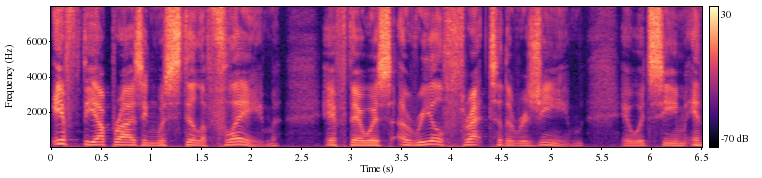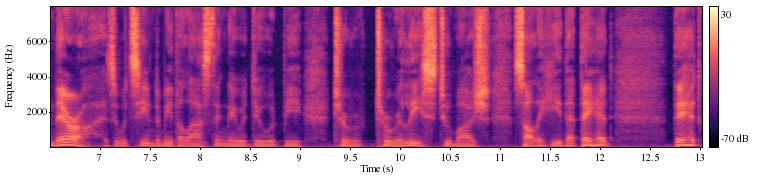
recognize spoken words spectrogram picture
if the uprising was still aflame, if there was a real threat to the regime, it would seem, in their eyes, it would seem to me the last thing they would do would be to to release Toomaj Salehi that they had they had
